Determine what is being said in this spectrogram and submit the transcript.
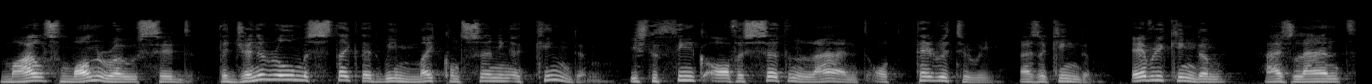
Myles Munroe said, the general mistake that we make concerning a kingdom is to think of a certain land or territory as a kingdom. Every kingdom has land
